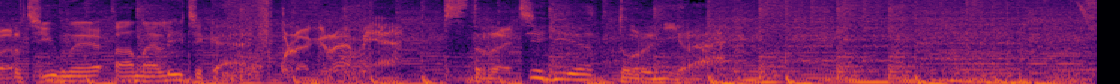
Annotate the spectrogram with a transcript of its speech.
Спортивная аналитика в программе «Стратегия турнира».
